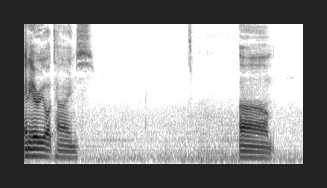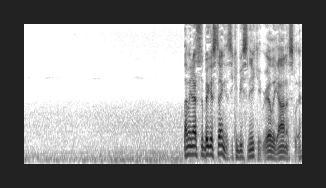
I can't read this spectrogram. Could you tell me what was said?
and Ariel at times, um, I mean that's the biggest thing is he can be sneaky. Really, honestly,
